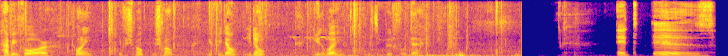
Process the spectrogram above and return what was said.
Happy 420. If you smoke, you smoke. If you don't, you don't. Either way, it's a beautiful day. It is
